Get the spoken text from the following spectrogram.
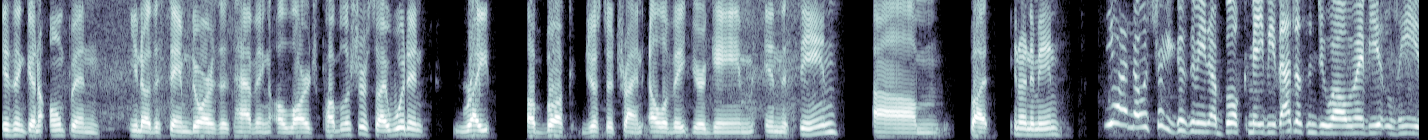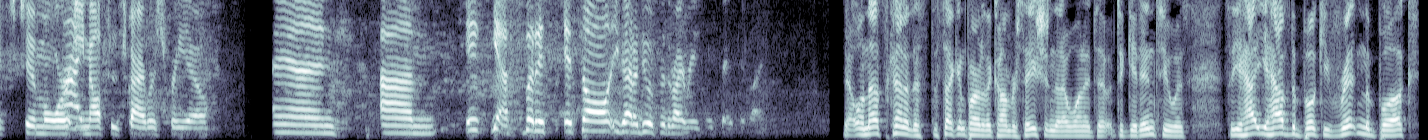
isn't going to open you know the same doors as having a large publisher so i wouldn't write a book just to try and elevate your game in the scene um, but you know what i mean Yeah, no, it's tricky because I mean, a book maybe that doesn't do well, but maybe it leads to more email subscribers for you. And um, it yes, but it's it's all you got to do it for the right reasons, basically. Yeah, well, and that's kind of this, the second part of the conversation that I wanted to, to get into is so you have you have the book, you've written the book,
